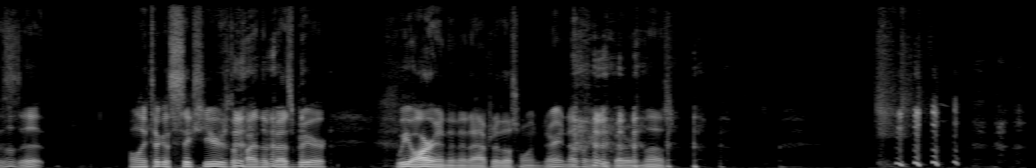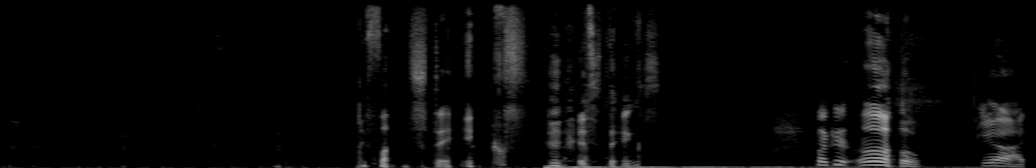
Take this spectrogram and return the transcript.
this is it. Only took us six years to find the best beer. We are ending it after this one. There ain't nothing gonna be better than this. it fucking stinks. it stinks. Fucking oh god.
